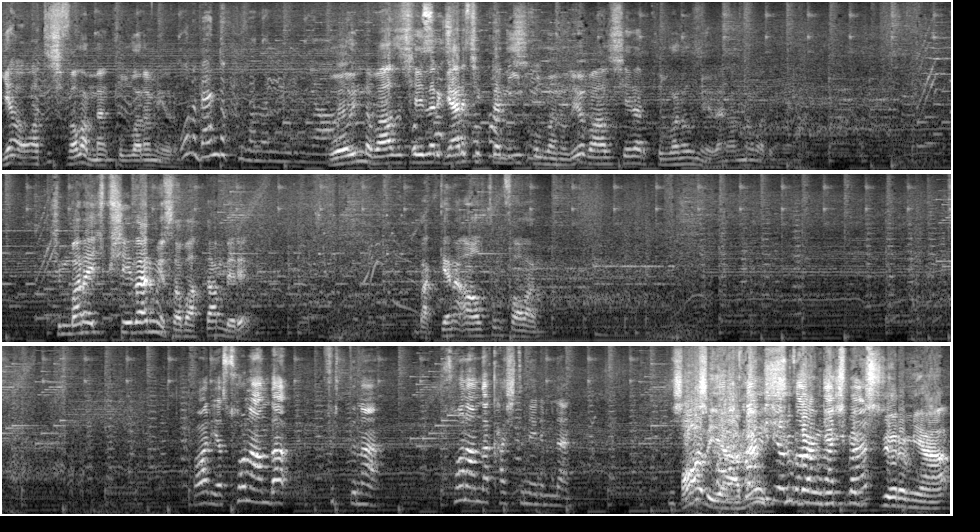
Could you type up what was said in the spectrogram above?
Ya o ateş falan ben kullanamıyorum. Onu ben de kullanamıyorum ya. Bu oyunda bazı şeyler saçma gerçekten sapan bir iyi şey. kullanılıyor, bazı şeyler kullanılmıyor. Ben anlamadım ya. Şimdi bana hiçbir şey vermiyor sabahtan beri. Bak gene altın falan. Var ya son anda fırttın ha. Son anda kaçtın elimden. Dışarı Abi çıkana ya ben şuradan geçmek istiyorum ya.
